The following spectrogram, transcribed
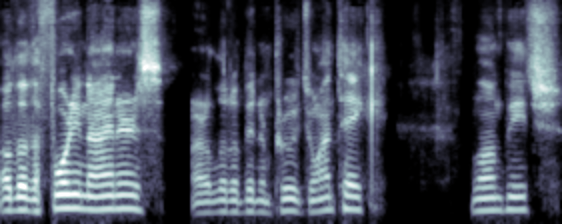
Although the 49ers are a little bit improved. Do you want to take Long Beach?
